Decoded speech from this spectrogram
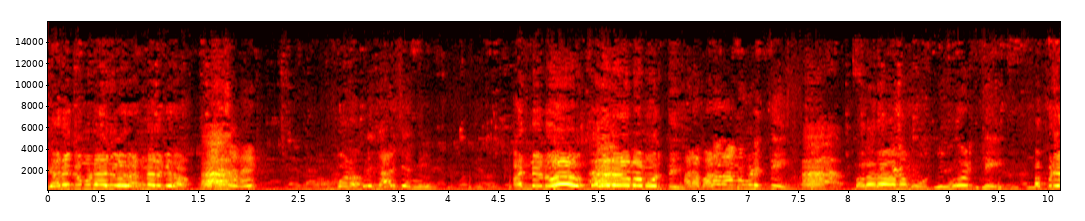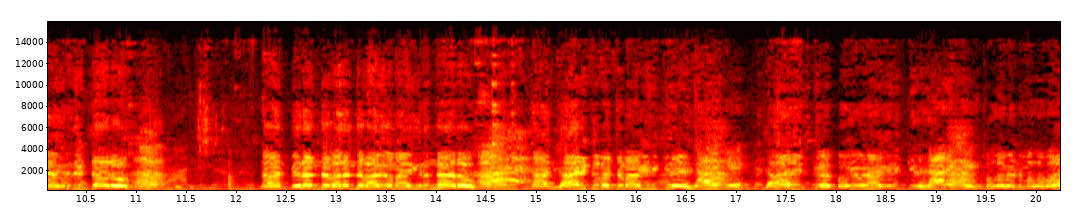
எனக்கு முன்னாடி ஒரு அண்ணன் இருக்கிறான்? அண்ணனோ பலராமமூர்த்தி. பலராமமூர்த்தி. மூர்த்தி. அப்படியா இருந்துட்டாலும் நான் பிறந்து வளர்ந்த வாழ்வமாக இருந்தாலும் நான் யாருக்கு பட்சமாக இருக்கிறேன்? யாருக்கு? பகைவனாக இருக்கிறேன்? யாருக்கு? சொல்ல வேண்டும் அல்லவா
